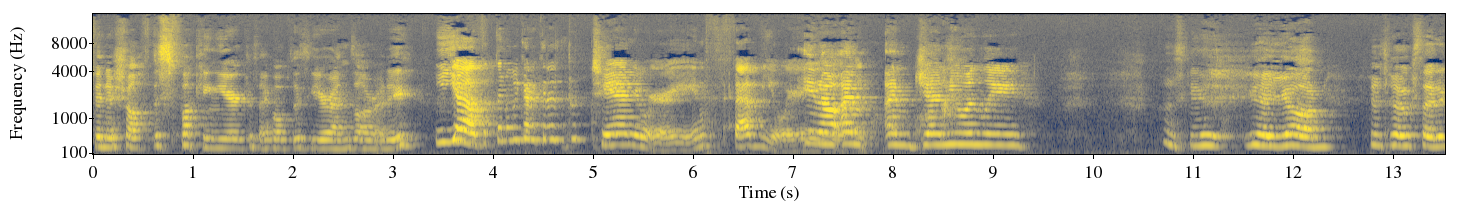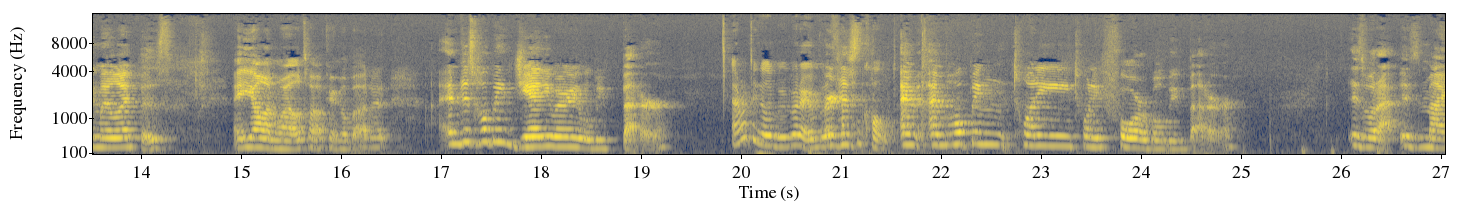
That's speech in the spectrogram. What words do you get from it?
finish off this fucking year because I hope this year ends already. Yeah, but then we gotta get into January and February. You know, I'm I'm genuinely. Excuse yeah, yawn. That's how exciting my life is. I yawn while talking about it. I'm just hoping January will be better. I don't think it'll be better. It'll be just- cold. I'm I'm hoping 2024 will be better. Is what I, is my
